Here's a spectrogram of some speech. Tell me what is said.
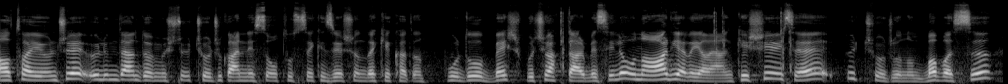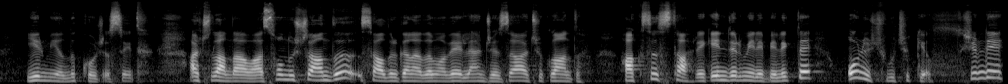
6 ay önce ölümden dönmüştü 3 çocuk annesi 38 yaşındaki kadın. Vurduğu 5 bıçak darbesiyle onu ağır yaralayan kişi ise 3 çocuğunun babası 20 yıllık kocasıydı. Açılan dava sonuçlandı, saldırgan adama verilen ceza açıklandı. Haksız tahrik indirimiyle birlikte 13,5 yıl. Şimdi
